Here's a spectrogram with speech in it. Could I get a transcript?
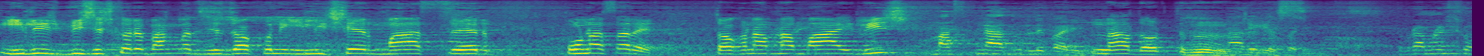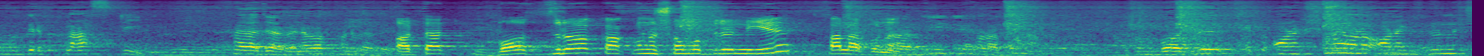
ইলিশ বিশেষ করে বাংলাদেশে যখন ইলিশের মাছের পোনা সারে তখন আমরা মা ইলিশ মাছ না ধরলে পারি। না ধরতে ঠিক আছে। তারপর আমরা সমুদ্রের প্লাস্টিক ফেলা যাবে না কখন যাবে। অর্থাৎ বজ্র কখনো সমুদ্রে নিয়ে পালাবো না। ফেলাবো না। বজ্র অনেক সময় অনেক- অনেক ধরনের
